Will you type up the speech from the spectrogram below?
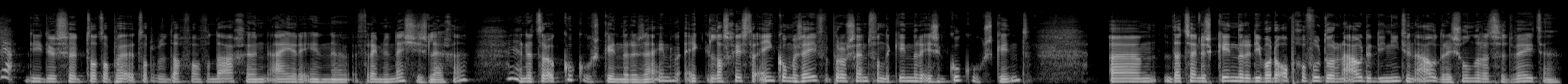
Ja. Die dus eh, tot, op, eh, tot op de dag van vandaag hun eieren in eh, vreemde nestjes leggen. En dat er ook koekoekskinderen zijn. Ik las gisteren 1,7% van de kinderen is een koekoekskind. Ehm, dat zijn dus kinderen die worden opgevoed door een ouder die niet hun ouder is, zonder dat ze het weten.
